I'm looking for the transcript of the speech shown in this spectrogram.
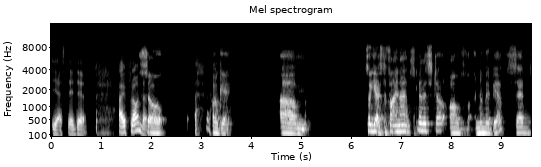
Yes, they do. I've flown them. So, okay. Um, so, yes, the finance minister of Namibia said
